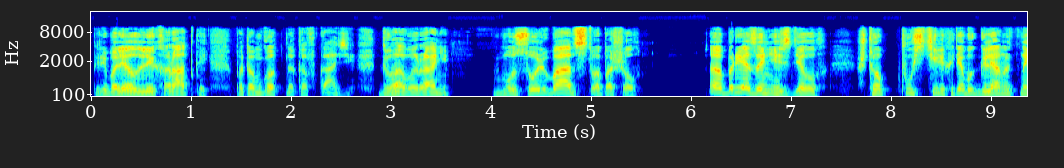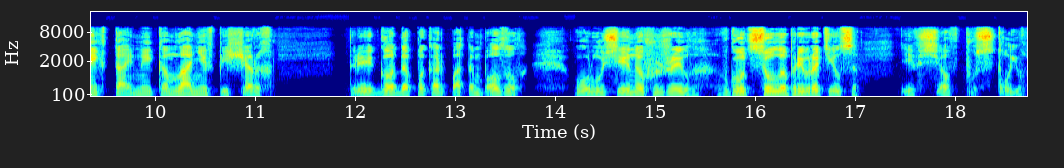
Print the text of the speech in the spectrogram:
Переболел лихорадкой. Потом год на Кавказе. Два в Иране. В мусульманство пошел. Обрезание сделал, чтоб пустили хотя бы глянуть на их тайные камлания в пещерах. Три года по Карпатам ползал, у русинов жил, в Гуцула превратился, и все впустую.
